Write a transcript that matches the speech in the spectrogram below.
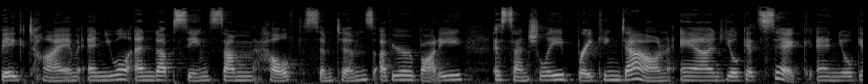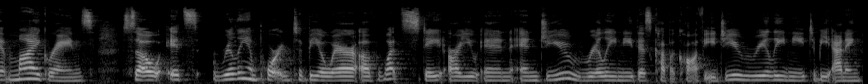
big time, and you will end up seeing some health symptoms of your body essentially breaking down, and you'll get sick and you'll get migraines. So, it's really important to be aware of what state are you in, and do you really need this cup of coffee? Do you really need to be adding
